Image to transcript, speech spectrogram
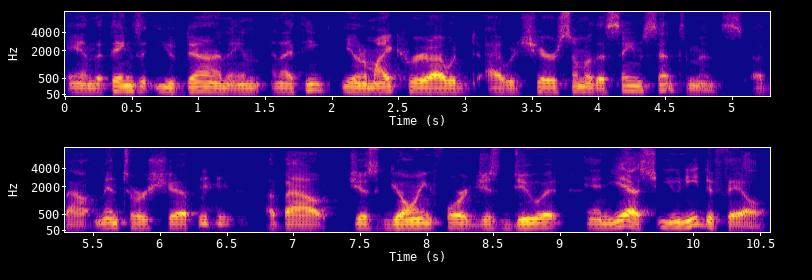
and the things that you've done. And and I think, you know, in my career I would I would share some of the same sentiments about mentorship, mm-hmm about just going for it, just do it. And yes, you need to fail.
